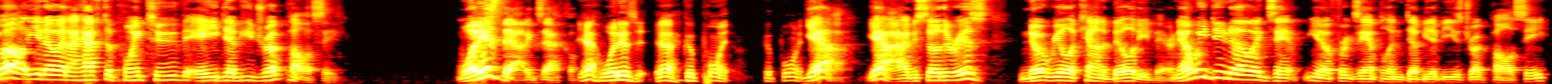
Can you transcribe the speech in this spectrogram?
well, you know, and I have to point to the AEW drug policy. What is that exactly? Yeah, what is it? Yeah, good point. Good point. Yeah, yeah. I mean, so there is no real accountability there. Now we do know, exam, you know, for example, in WWE's drug policy,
